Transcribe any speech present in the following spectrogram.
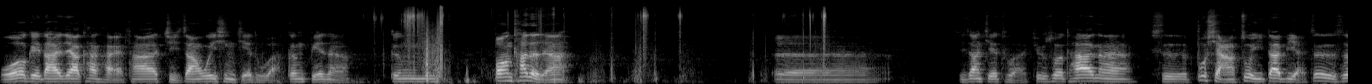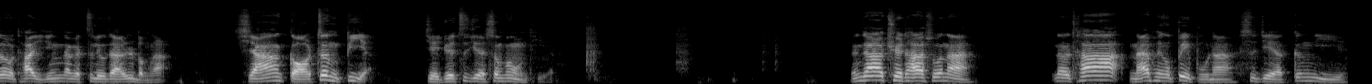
我给大家看看他几张微信截图吧，跟别人、跟帮他的人，呃，几张截图啊，就是说他呢是不想坐以待毙啊，这个时候他已经那个滞留在日本了，想搞政币，解决自己的身份问题，人家劝他说呢，那她男朋友被捕呢，世界跟你。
